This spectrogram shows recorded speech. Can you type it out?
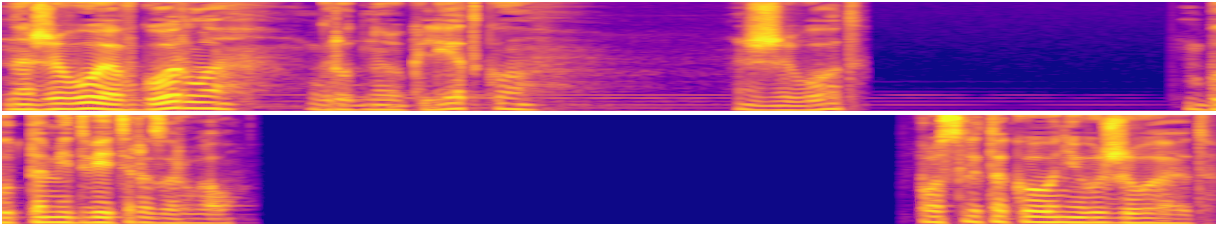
Ножевое в горло, грудную клетку, живот. Будто медведь разорвал. После такого не выживают.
